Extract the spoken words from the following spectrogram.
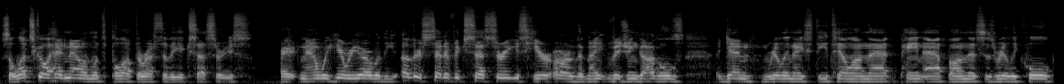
So let's go ahead now and let's pull out the rest of the accessories. All right, now we here we are with the other set of accessories. Here are the night vision goggles. Again, really nice detail on that. Paint app on this is really cool.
